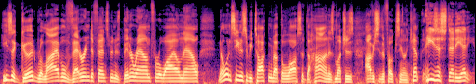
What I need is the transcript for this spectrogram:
he's a good, reliable veteran defenseman who's been around for a while now. No one seems to be talking about the loss of DeHaan as much as obviously they're focusing on Kempny. He's a steady Eddie,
